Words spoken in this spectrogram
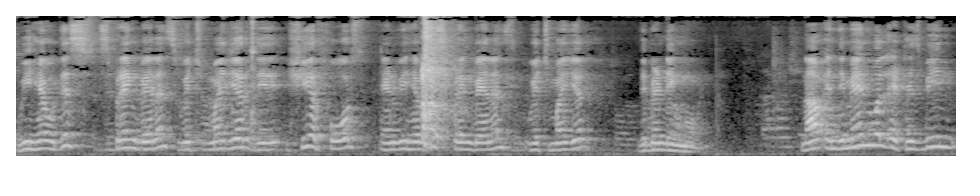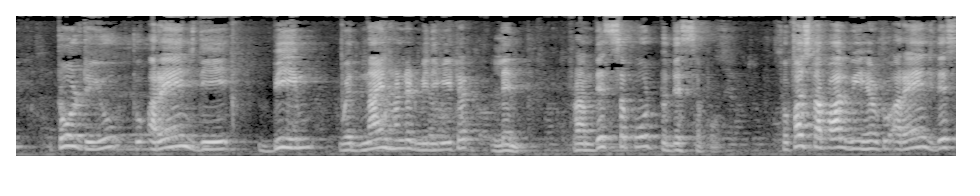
We have this spring balance which measure the shear force and we have this spring balance which measure the bending moment. Now in the manual it has been told to you to arrange the beam with 900 millimeter length from this support to this support. So first of all we have to arrange this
